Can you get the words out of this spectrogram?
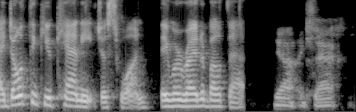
I don't think you can eat just one. They were right about that. Yeah, exactly.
